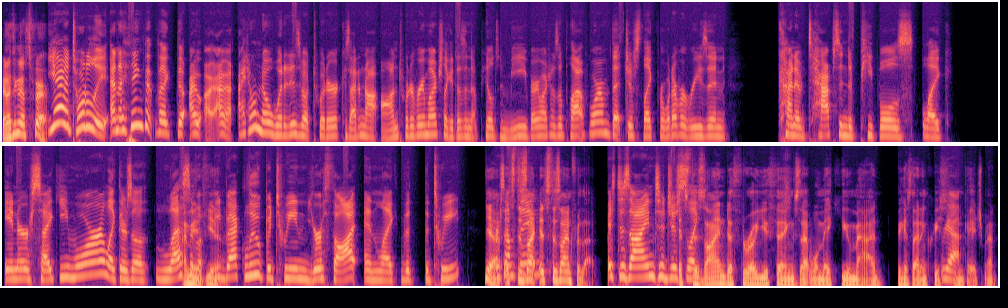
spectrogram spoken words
And I think that's fair. Yeah, totally. And I think that like the I I I don't know what it is about Twitter because I'm not on Twitter very much. Like it doesn't appeal to me very much as a platform that just like for whatever reason kind of taps into people's like inner psyche more. Like there's a less I mean, of a know. feedback loop between your thought and like the the tweet. Yeah, it's designed. It's designed for that. It's designed to just it's like designed to throw you things that will make you mad because that increases Yeah. engagement.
